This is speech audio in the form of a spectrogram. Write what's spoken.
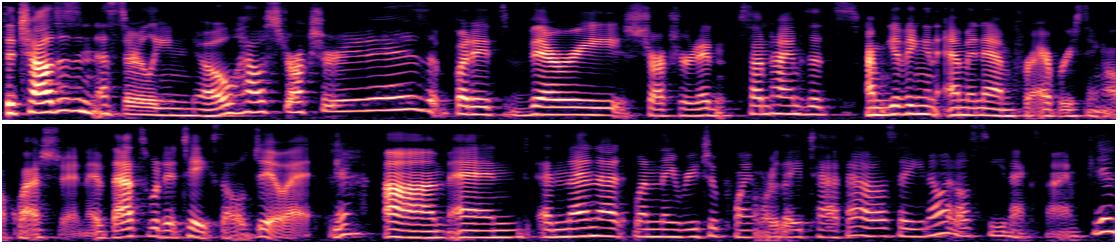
The child doesn't necessarily know how structured it is, but it's very structured. And sometimes it's I'm giving an M&M for every single question. If that's what it takes, I'll do it. Yeah. Um and and then at, when they reach a point where they tap out, I'll say, "You know what? I'll see you next time." Yeah.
